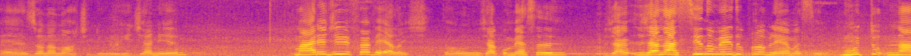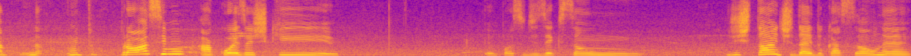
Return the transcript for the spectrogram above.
é, zona norte do Rio de Janeiro, uma área de favelas. Então já começa, já, já nasci no meio do problema, assim. Muito, na, na, muito próximo a coisas que eu posso dizer que são distantes da educação, né?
